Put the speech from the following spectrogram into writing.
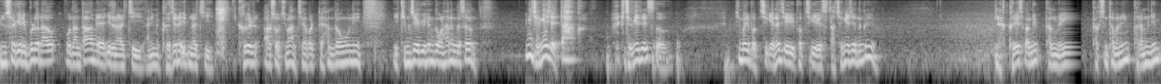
윤석열이 물러나고 난 다음에 일어날지 아니면 그 전에 일어날지 그걸 알 수 없지만 제가 볼 때 한동훈이 이 김재규 행동을 하는 것은 이미 정해져 있다. 정해져 있어. 힘의 법칙, 에너지의 법칙에 의해서 다 정해져 있는 거예요. 네, 그래서 박님, 박명희, 박신타마님, 바람님,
